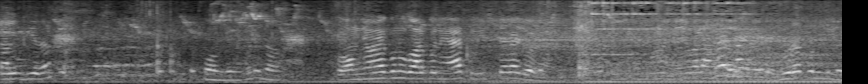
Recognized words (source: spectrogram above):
তাল দিয়ে দাও। কম দাম করে দাও। কম জমায় কোনো গল্প নেই আর তিরিশ টাকা জোড়া। জোড়া কোনগুলো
